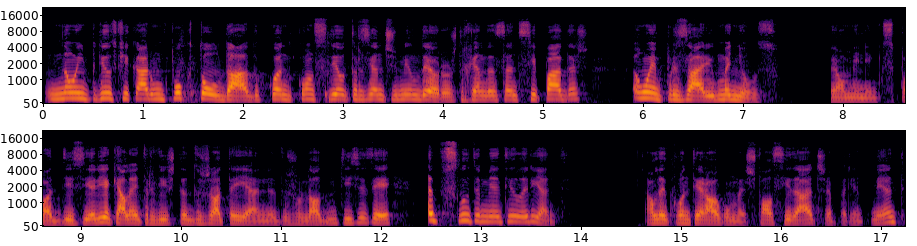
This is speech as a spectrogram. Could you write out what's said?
não impediu de ficar um pouco toldado quando concedeu 300 mil euros de rendas antecipadas a um empresário manhoso. É o mínimo que se pode dizer. E aquela entrevista do JN, do Jornal de Notícias, é absolutamente hilariante. Além de conter algumas falsidades, aparentemente,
